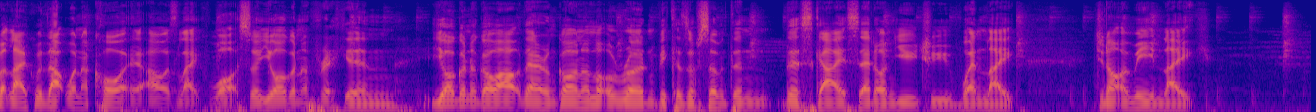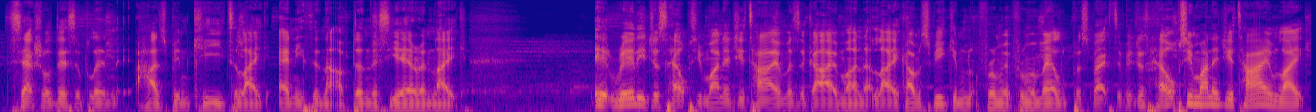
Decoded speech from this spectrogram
but like with that one, I caught it. I was like, "What? So you're gonna freaking you're gonna go out there and go on a little run because of something this guy said on YouTube when like, do you know what I mean? Like, sexual discipline has been key to like anything that I've done this year, and like." it really just helps you manage your time as a guy, man. Like I'm speaking from it from a male perspective. It just helps you manage your time. Like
